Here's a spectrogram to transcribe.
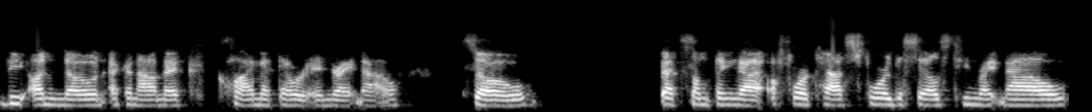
the unknown economic climate that we're in right now. So that's something that a forecast for the sales team right now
